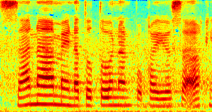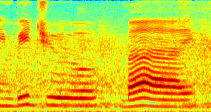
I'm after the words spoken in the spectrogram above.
Sana may natutunan po kayo sa aking video. Bye!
